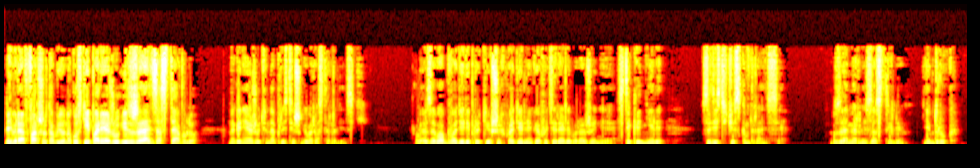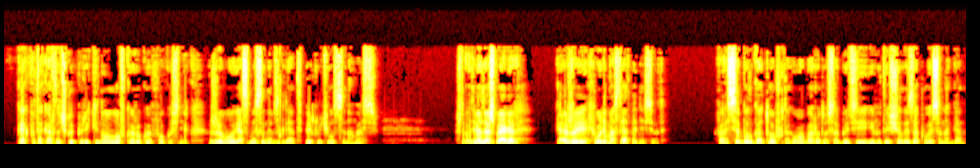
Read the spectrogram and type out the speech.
Ливера фарш отобью, на куски порежу и сжрать заставлю. Нагоняя жути на пристиж, говорил Старолинский. Глаза обводили притихших подельников и теряли выражение, стекленели в садистическом трансе. Замерли, застыли. И вдруг, как фотокарточку перекинул ловкой рукой фокусник, живой, осмысленный взгляд переключился на Васю. — Что у тебя за шпалер? Кажи, хволя маслят поднесет. Вася был готов к такому обороту событий и вытащил из-за пояса наган.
